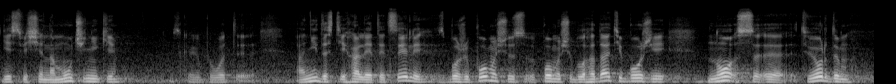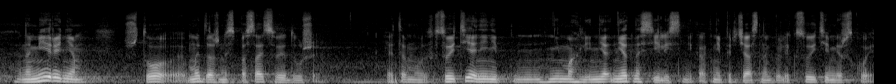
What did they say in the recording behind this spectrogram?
есть священномученики. Как бы вот они достигали этой цели с Божьей помощью, с помощью благодати Божьей, но с э, твердым намерением, что мы должны спасать свои души. Поэтому к суете они не, не могли, не, не относились, никак не причастны были к суете мирской.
